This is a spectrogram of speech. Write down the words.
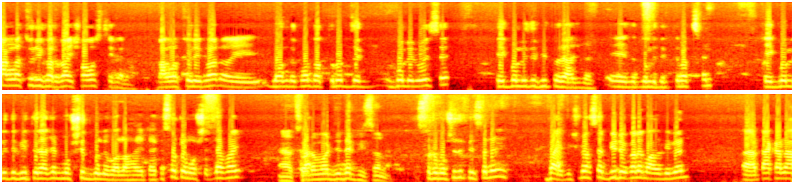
বাংলা চুরি ঘর ভাই সহজ থেকে না। বাংলা চুরি ঘর ওই নন্দকুমার যে গলি রয়েছে এই গলিতে ভিতরে আসবেন। এই যে গলি দেখতে পাচ্ছেন এই ভিতরে আসবেন মসজিদ গলি বলা হয় এটাকে। ছোট মসজিদ না ভাই? হ্যাঁ ছোট মসজিদের পিছনে। ছোট মসজিদের পিছনে। ভাই বিষ্ণু ভিডিও কলে মাল দিবেন। টাকা না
